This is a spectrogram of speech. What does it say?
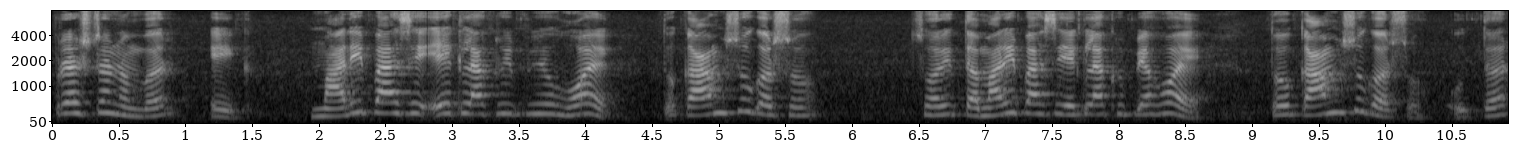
પ્રશ્ન નંબર એક. મારી પાસે એક લાખ રૂપિયા હોય તો કામ શું કરશો? સોરી, તમારી પાસે એક લાખ રૂપિયા હોય તો કામ શું કરશો? ઉત્તર.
